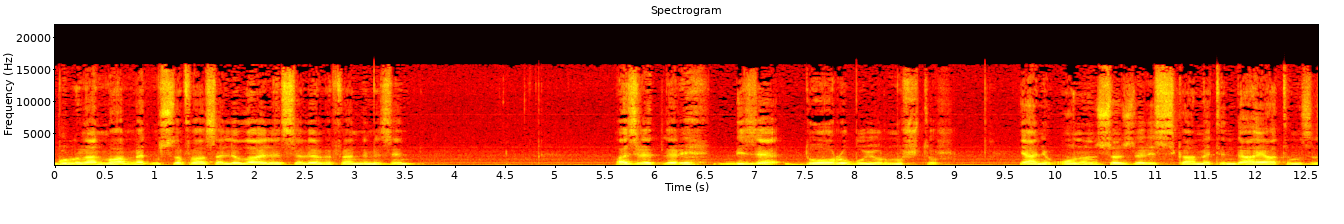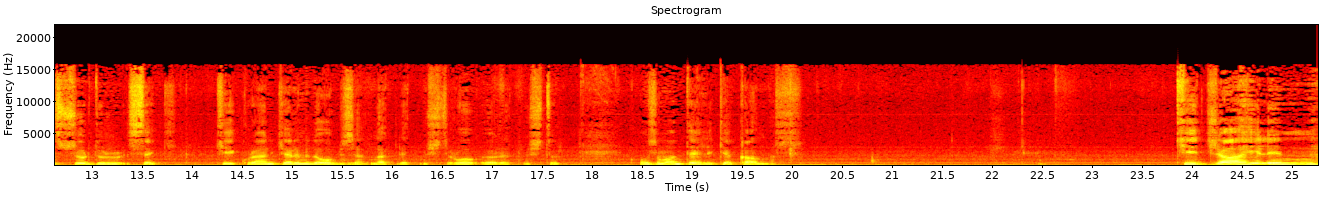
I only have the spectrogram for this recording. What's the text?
bulunan Muhammed Mustafa sallallahu aleyhi ve sellem Efendimizin Hazretleri bize doğru buyurmuştur. Yani onun sözleri istikametinde hayatımızı sürdürürsek ki Kur'an-ı Kerim'i de o bize nakletmiştir, o öğretmiştir. O zaman tehlike kalmaz. Ki cahilin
